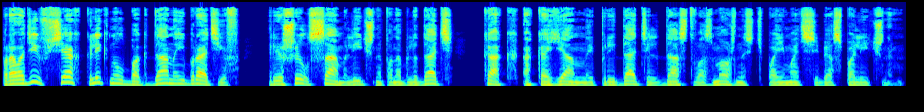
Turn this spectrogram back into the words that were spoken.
Проводив всех, кликнул Богдана и братьев. Решил сам лично понаблюдать, как окаянный предатель даст возможность поймать себя с поличным.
